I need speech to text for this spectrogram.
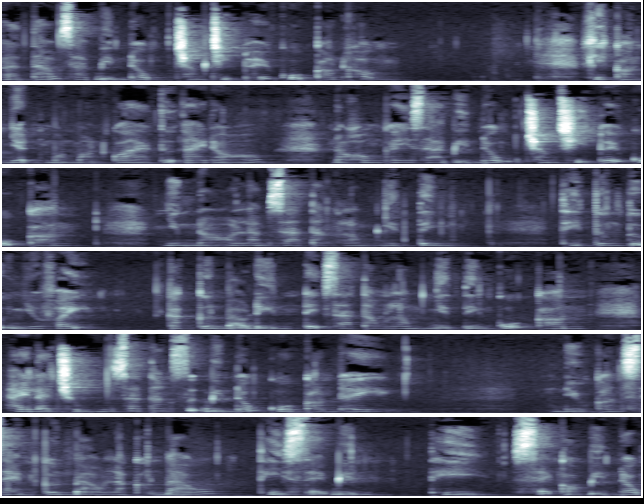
và tạo ra biến động trong trí tuệ của con không? Khi con nhận một món quà từ ai đó, nó không gây ra biến động trong trí tuệ của con, nhưng nó làm gia tăng lòng nhiệt tình. Thì tương tự như vậy các cơn bão đến để gia tăng lòng nhiệt tình của con, hay là chúng gia tăng sự biến động của con đây? Nếu con xem cơn bão là cơn bão, thì sẽ biến, thì sẽ có biến động.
